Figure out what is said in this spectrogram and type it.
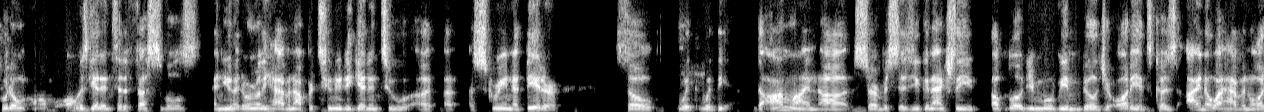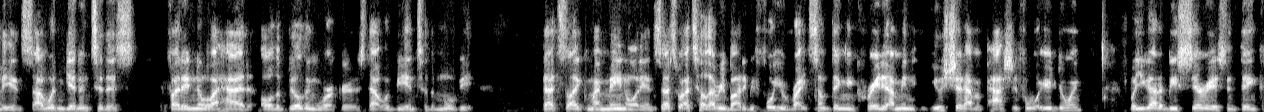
who don't always get into the festivals and you don't really have an opportunity to get into a, a, a screen, a theater. So with with the the online uh, services, you can actually upload your movie and build your audience. Because I know I have an audience. I wouldn't get into this if I didn't know I had all the building workers that would be into the movie. That's like my main audience. That's what I tell everybody before you write something and create it. I mean, you should have a passion for what you're doing, but you got to be serious and think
